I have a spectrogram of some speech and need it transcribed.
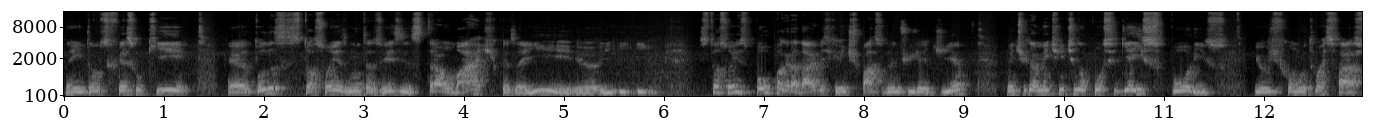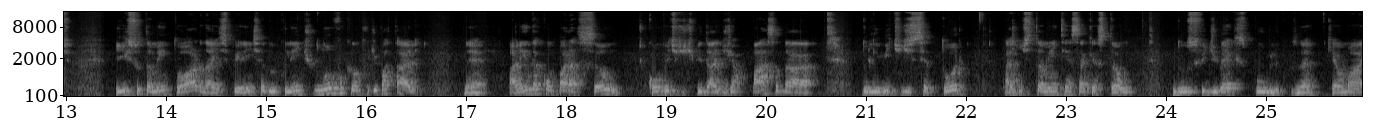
Né? Então isso fez com que é, todas as situações muitas vezes traumáticas aí e, e, situações pouco agradáveis que a gente passa durante o dia a dia, antigamente a gente não conseguia expor isso e hoje ficou muito mais fácil. E isso também torna a experiência do cliente um novo campo de batalha. Né? Além da comparação, competitividade já passa da, do limite de setor, a gente também tem essa questão dos feedbacks públicos, né? que é uma,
